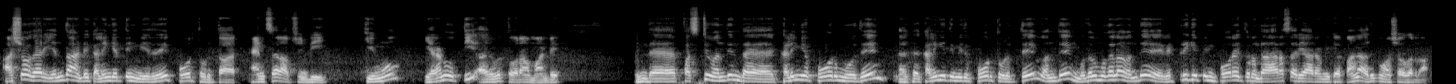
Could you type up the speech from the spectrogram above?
அசோகர் எந்த ஆண்டு கலிங்கத்தின் மீது போர் தொடுத்தார்? ஆன்சர் ஆப்ஷன் பி கிமு இருநூத்தி அறுபத்தோராம் ஆண்டு. இந்த ஃபஸ்ட்டு வந்து இந்த கலிங்க போர் போது க- கலிங்கத்தின் மீது போர் தொடுத்து வந்து முதல் முதலாக வந்து வெற்றிக்கு பின் போரை துறந்த அரசர் யார் அப்படின்னு கேட்பாங்க அதுக்கும் அசோகர் தான்.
